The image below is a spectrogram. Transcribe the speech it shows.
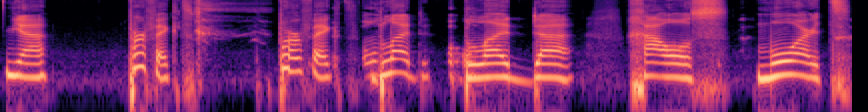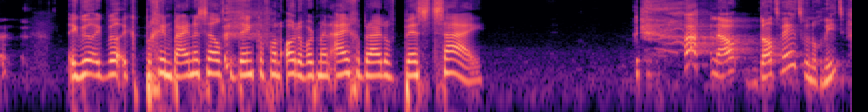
Ja. Perfect. Perfect. Blood. Blood. Chaos. Moord. Ik, wil, ik, wil, ik begin bijna zelf te denken van... oh, dan wordt mijn eigen bruiloft best saai. nou, dat weten we nog niet.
